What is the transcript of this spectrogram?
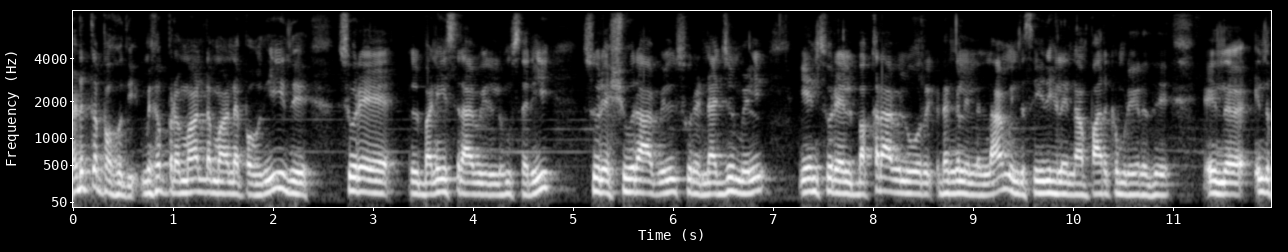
அடுத்த பகுதி மிக பிரமாண்டமான பகுதி. இது சூரே அல் பனீஸ்ராவிலும் சரி சூரே ஷூராவில் சூரே நஜுமில் ஏன் சூரே அல் பக்ராவில் ஒரு இடங்களிலெல்லாம் இந்த செய்திகளை நாம் பார்க்க முடிகிறது. இந்த இந்த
